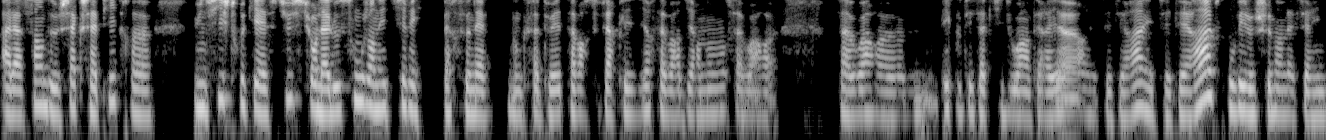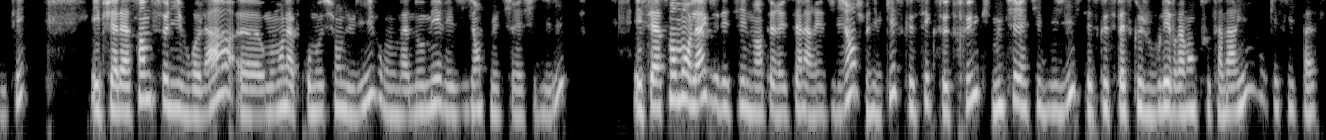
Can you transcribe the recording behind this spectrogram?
à la fin de chaque chapitre, une fiche truc et astuce sur la leçon que j'en ai tirée personnelle. Donc ça peut être savoir se faire plaisir, savoir dire non, savoir savoir écouter sa petite voix intérieure, etc., etc., trouver le chemin de la sérénité. Et puis à la fin de ce livre-là, au moment de la promotion du livre, on m'a nommée résiliente multirécidiviste. Et c'est à ce moment-là que j'ai décidé de m'intéresser à la résilience. Je me dis, qu'est-ce que c'est que ce truc multirécidiviste? Est-ce que c'est parce que je voulais vraiment que tout ça m'arrive Qu'est-ce qui se passe?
